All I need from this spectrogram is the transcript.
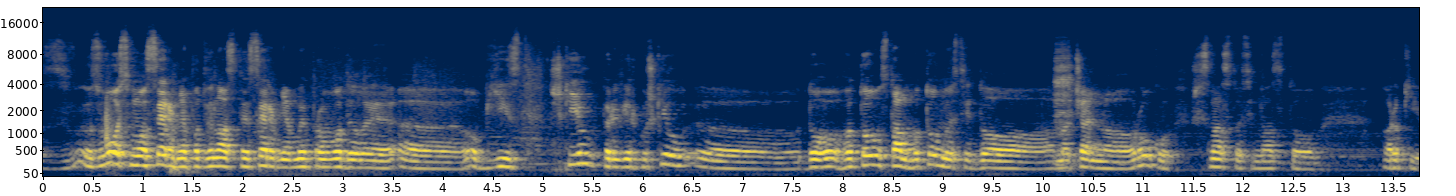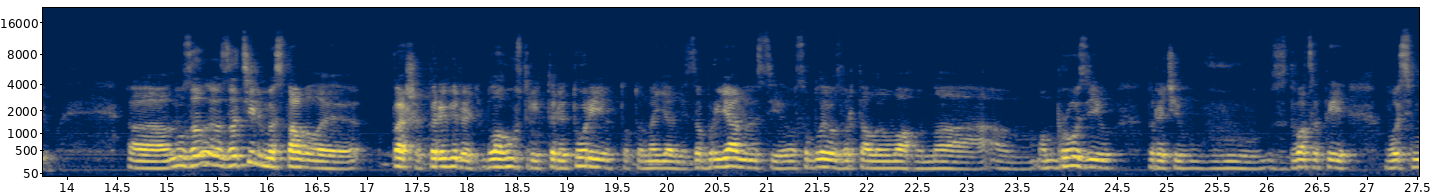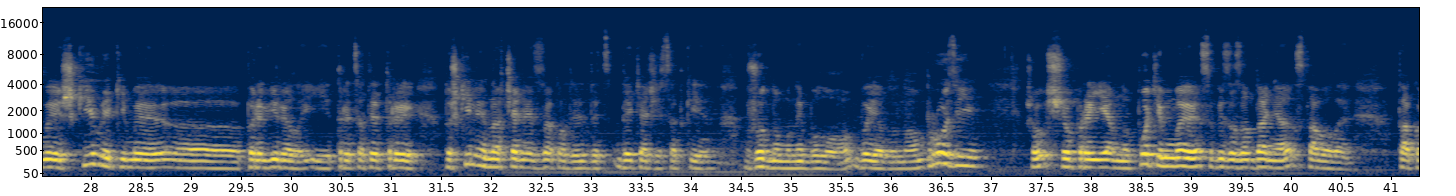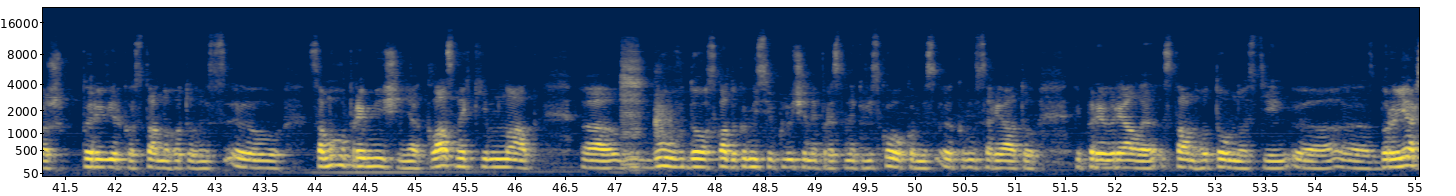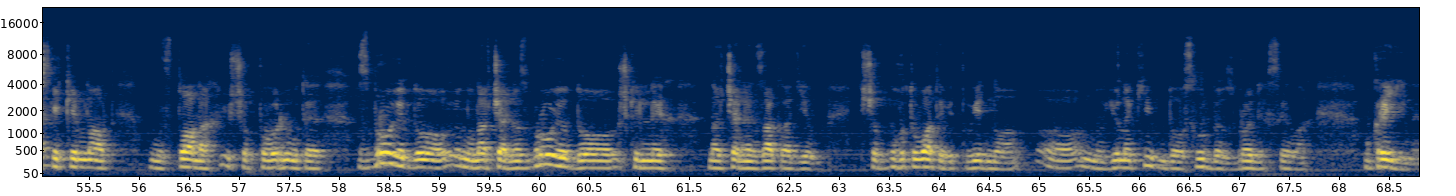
З- З 8 серпня по 12 серпня ми проводили е, об'їзд шкіл, перевірку шкіл е, до готов, стан готовності до навчального року 16-17 років. Е, ну, за, за ціль ми ставили перше перевірити благоустрій території, тобто наявність забруяненості, особливо звертали увагу на ем, амброзію. До речі, з 28 шкіл, які ми е, перевірили, і 33 дошкільні навчальні заклади, дит- дитячі садки, в жодному не було виявлено амброзії, що, що приємно. Потім ми собі за завдання ставили також перевірку стану готовності е, самого приміщення, класних кімнат. Е, Був до складу комісії включений представник військового е, комісаріату і перевіряли стан готовності е, зброярських кімнат в планах, щоб повернути зброю до ну, навчальну зброю до шкільних навчальних закладів, щоб готувати відповідно ну, юнаків до служби в Збройних силах України.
